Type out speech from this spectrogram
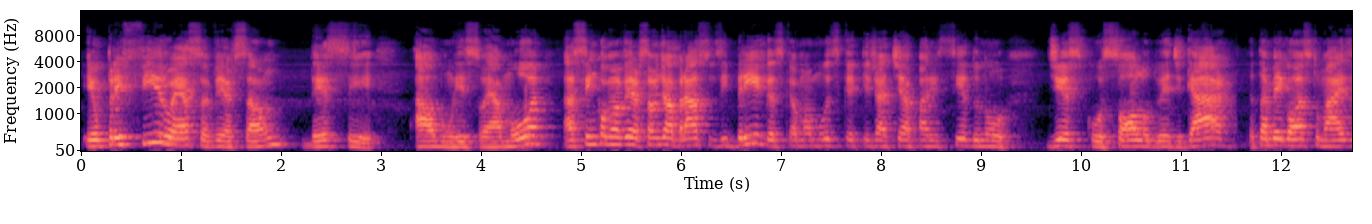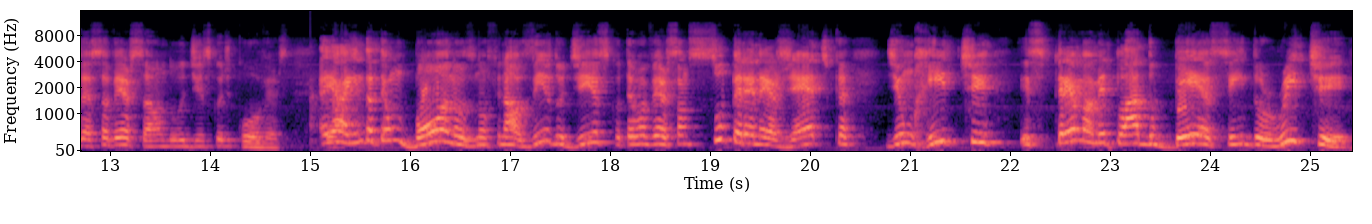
Eu prefiro essa versão desse álbum Isso é Amor, assim como a versão de Abraços e Brigas, que é uma música que já tinha aparecido no disco solo do Edgar. Eu também gosto mais dessa versão do disco de covers. E ainda tem um bônus no finalzinho do disco, tem uma versão super energética de um hit extremamente lado B, assim, do Rich.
